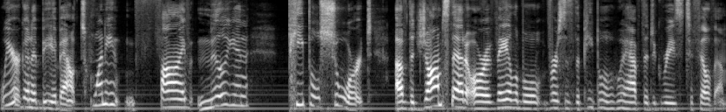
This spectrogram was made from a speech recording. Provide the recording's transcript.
we are going to be about 25 million people short of the jobs that are available versus the people who have the degrees to fill them.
